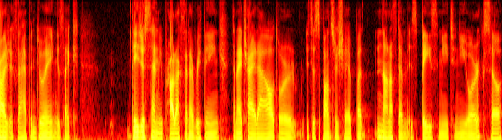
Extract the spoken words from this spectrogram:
projects I have been doing is like they just send me products and everything then i try it out or it's a sponsorship but none of them is based me to new york. So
